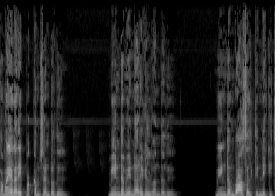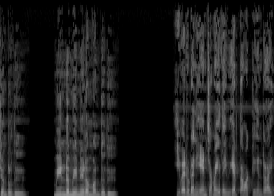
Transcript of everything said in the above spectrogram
சமையலறை பக்கம் சென்றது. மீண்டும் என் அருகில் வந்தது. மீண்டும் வாசல் திண்ணைக்கு சென்றது. மீண்டும் என்னிடம் வந்தது. இவருடன் ஏன் சமயத்தை உயர்த்தமாக்குகின்றாய்?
